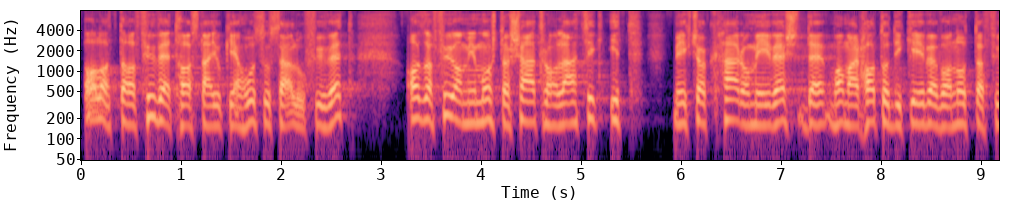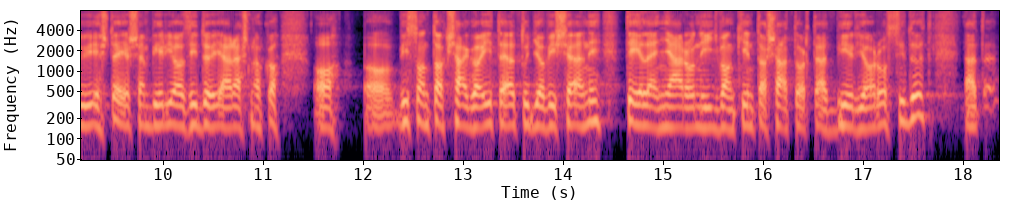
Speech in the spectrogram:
Alatta a füvet használjuk, ilyen hosszú szálú füvet. Az a fű, ami most a sátron látszik, itt még csak három éves, de ma már hatodik éve van ott a fű, és teljesen bírja az időjárásnak a, a, a viszontagságait, el tudja viselni. Télen-nyáron így van kint a sátor, tehát bírja a rossz időt. Tehát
